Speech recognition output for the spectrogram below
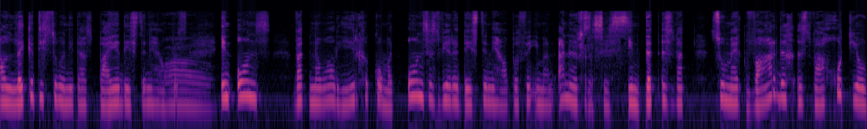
Al lyk dit so nie, daar's baie destiny helpers. Wow. En ons wat nou al hier gekom het, ons is weer 'n destiny helper vir iemand anders. Presies. En dit is wat so merkwaardig is waar God jou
